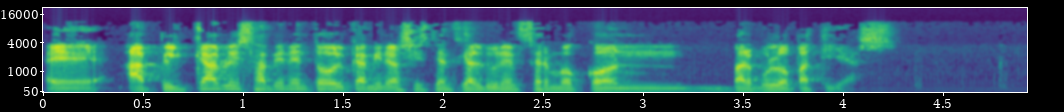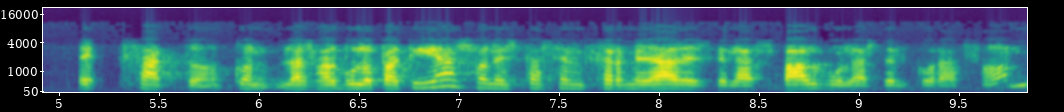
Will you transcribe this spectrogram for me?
eh, aplicables también en todo el camino asistencial de un enfermo con valvulopatías. Exacto. Con las valvulopatías son estas enfermedades de las válvulas del corazón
